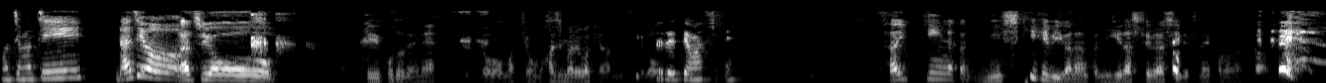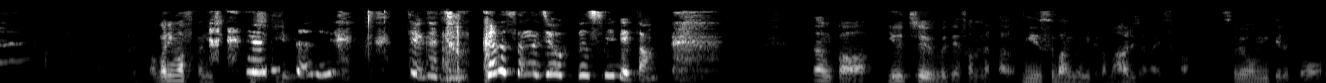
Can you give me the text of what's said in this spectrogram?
もちもち、ラジオラジオということでね、えっと、まあ、今日も始まるわけなんですけど、触れてますね。最近なんか、錦蛇がなんか逃げ出してるらしいですね、このなんか。わかりますか？錦錦蛇。っていうか、どっからその情報仕入れたん？なんか、YouTube でそのなんか、ニュース番組とかもあるじゃないですか。それを見てると、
